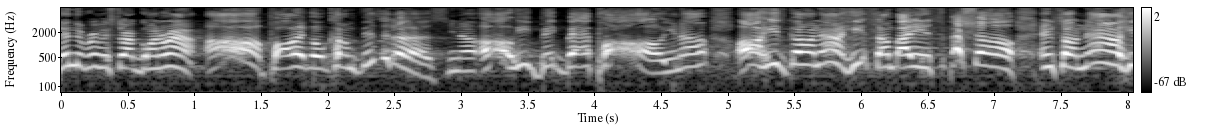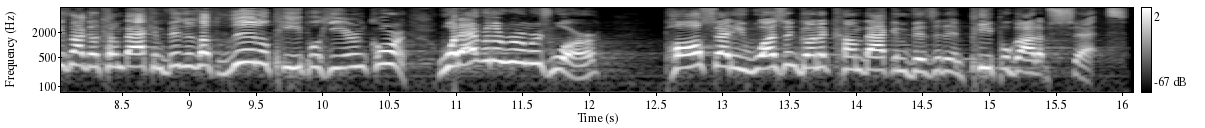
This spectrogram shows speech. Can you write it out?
Then the rumors start going around. Oh, Paul ain't gonna come visit us. You know, oh, he's big bad Paul, you know. Oh, he's gone out. He's somebody special. And so now he's not gonna come back and visit us little people here in Corinth. Whatever the rumors were, Paul said he wasn't gonna come back and visit, and people got upset.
